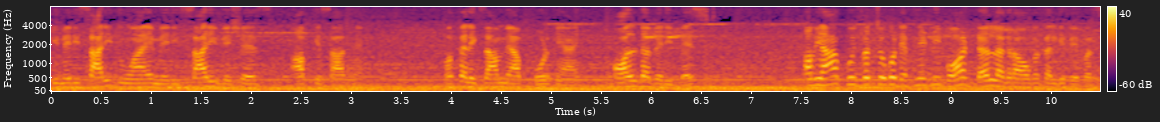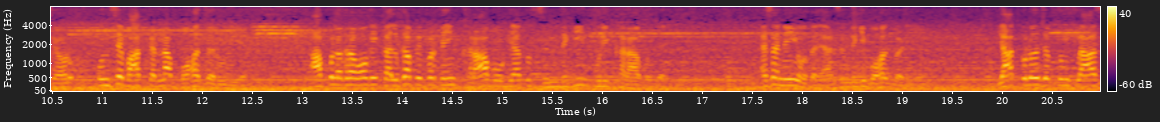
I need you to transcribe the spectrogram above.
कि मेरी सारी दुआएँ मेरी सारी विशेष आपके साथ हैं। और कल एग्ज़ाम में आप फोड़ के आए। ऑल द वेरी बेस्ट अब यहाँ कुछ बच्चों को डेफिनेटली बहुत डर लग रहा होगा कल के पेपर से और उनसे बात करना बहुत ज़रूरी है। आपको लग रहा होगा कि कल का पेपर कहीं खराब हो गया तो ज़िंदगी पूरी खराब हो जाएगी। ऐसा नहीं होता यार, ज़िंदगी बहुत बड़ी है। याद करो जब तुम क्लास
